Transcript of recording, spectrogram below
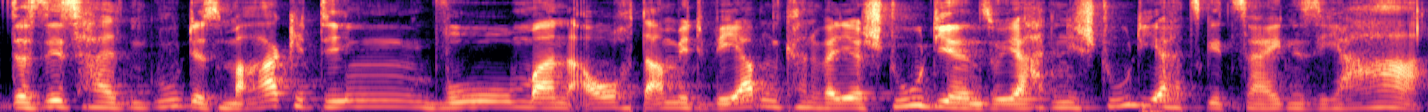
das ist halt ein gutes Marketing, wo man auch damit werben kann, weil ja Studien so, ja, eine Studie hat es gezeigt, so, ja,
